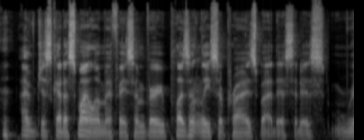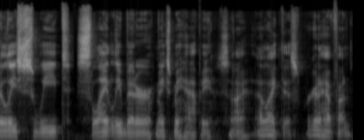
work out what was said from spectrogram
I've just got a smile on my face. I'm very pleasantly surprised by this. It is really sweet, slightly bitter, makes me happy. So I, I like this. We're going to have fun.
